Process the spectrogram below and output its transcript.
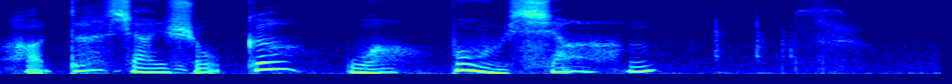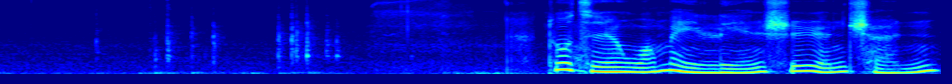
好的，下一首歌我不想。作词人王美莲诗人陈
